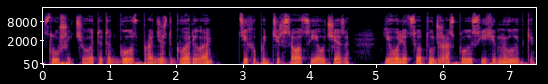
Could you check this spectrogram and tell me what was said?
«Слушай, чего это этот голос про одежду говорил, а?» Тихо поинтересовался я у Чеза. Его лицо тут же расплылось в ехидной улыбке.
